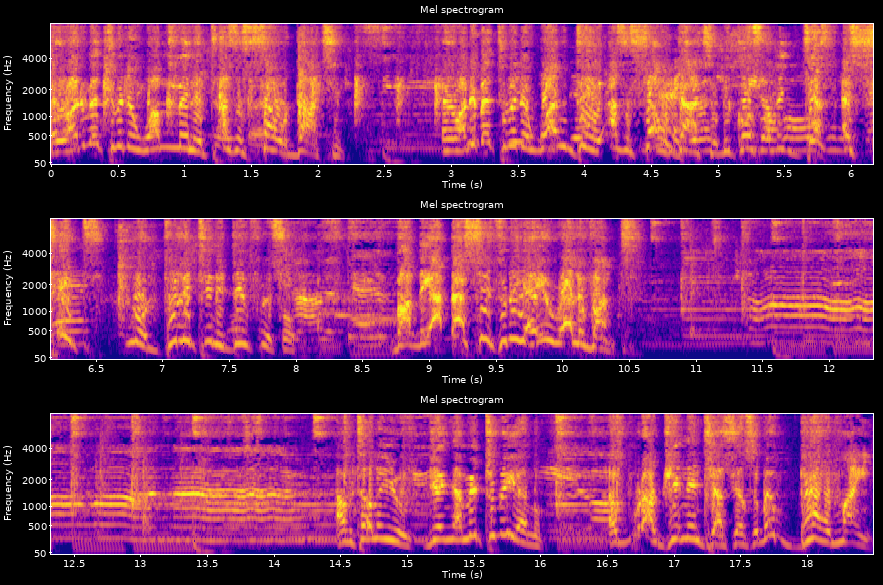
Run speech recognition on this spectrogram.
Awurade bɛtumi de one minute asesa wo daakye. Awurade bɛtumi de one day asesa wo daakye because of the just a sheet. Na ɔduliti ne din firi so. But the other sheet no yɛ irrelevant. I'm telling you, deɛ nyame tumi yɛ no ɛboro adwene ne nteaseɛ so bɛbura wo mind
